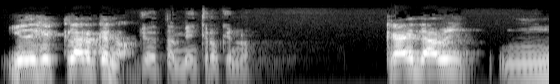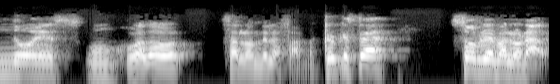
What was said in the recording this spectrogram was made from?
Y yo dije, claro que no. Yo también creo que no. Kyle Lowry no es un jugador Salón de la Fama. Creo que está sobrevalorado.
